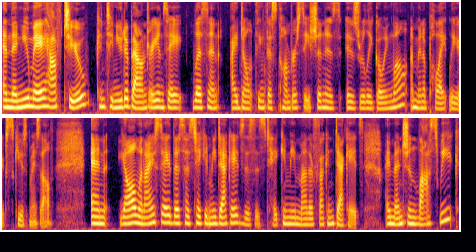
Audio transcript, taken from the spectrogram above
And then you may have to continue to boundary and say, listen, I don't think this conversation is is really going well. I'm gonna politely excuse myself. And y'all, when I say this has taken me decades, this has taken me motherfucking decades. I mentioned last week,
